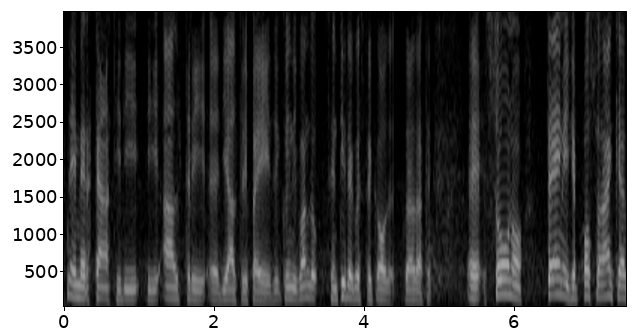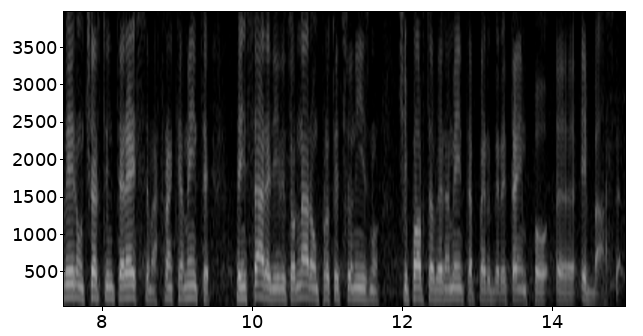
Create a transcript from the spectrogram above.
nei mercati di, di, altri, eh, di altri, paesi. Quindi quando sentite queste cose, guardate, eh, sono temi che possono anche avere un certo interesse, ma francamente pensare di ritornare a un protezionismo ci porta veramente a perdere tempo eh, e basta.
